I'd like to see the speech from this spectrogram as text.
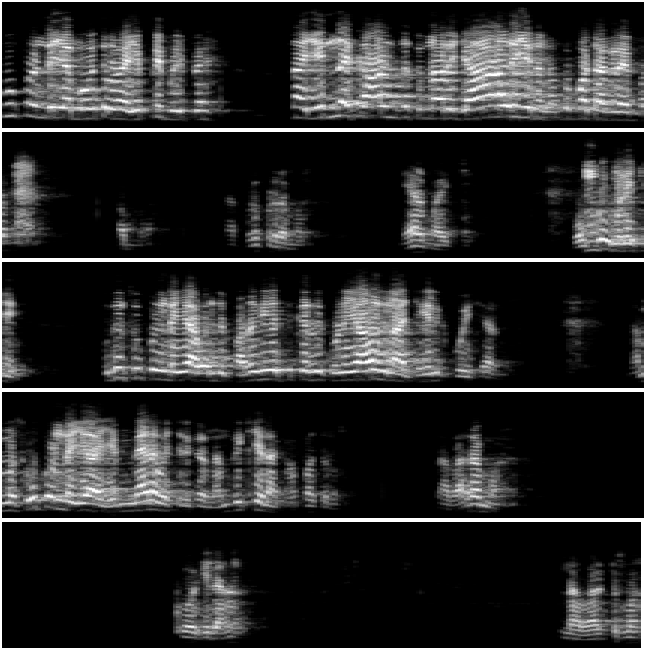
சூப்பரண்ட் ஐயா முகத்துல நான் எப்படி முடிப்பேன் நான் என்ன காரணத்தை சொன்னாலும் யாரும் என்ன நம்ப மாட்டாங்களேம்மா. அம்மா நான் புறப்படுறேம்மா. நேரம் ஆயிடுச்சு. ஒன்பது மணிக்கு புது சூப்பரண்ட் ஐயா வந்து பதவி ஏத்துக்கிறதுக்குள்ளேயாவது நான் ஜெயிலுக்கு போய் சேரணும். நம்ம சூப்பரண்ட் ஐயா என் மேல வச்சிருக்கிற நம்பிக்கையை நான் காப்பாத்தணும். நான் வர்றேம்மா. கோகிலா நான் வரட்டுமா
